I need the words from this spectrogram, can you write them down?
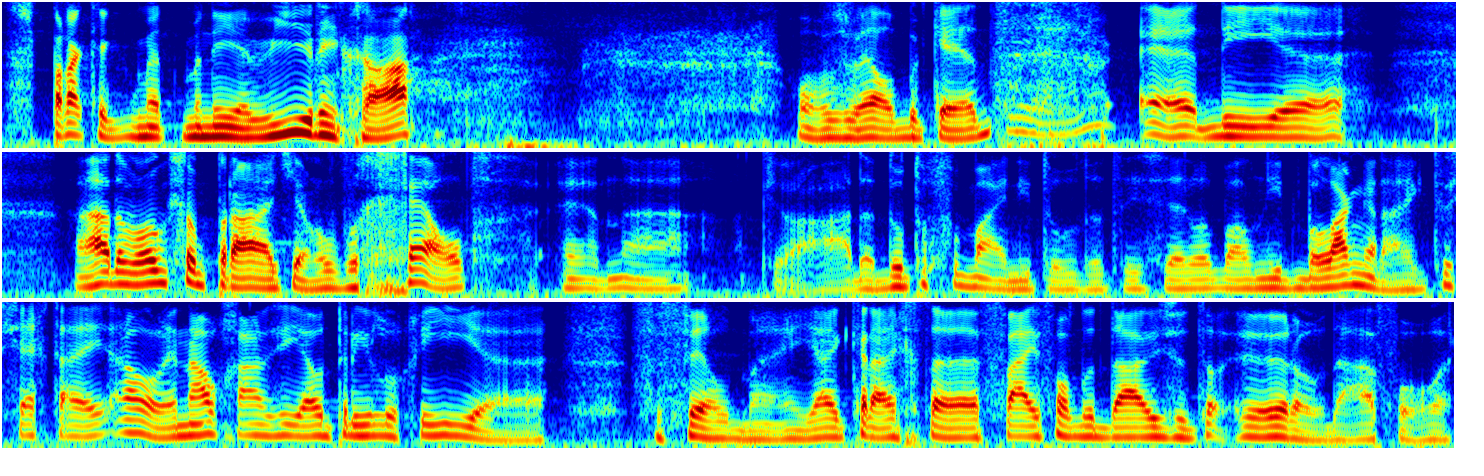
sprak ik met meneer Wieringa. Ons wel bekend. Ja. En die hadden we ook zo'n praatje over geld. En uh, ja, dat doet er voor mij niet toe. Dat is helemaal niet belangrijk. Toen zegt hij, oh, en nou gaan ze jouw trilogie uh, verfilmen. En jij krijgt uh, eh, 500.000 euro daarvoor.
